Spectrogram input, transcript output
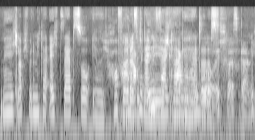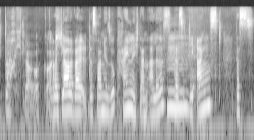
Nee, ich glaube, ich würde mich da echt selbst so, also ich hoffe, Oh, dass ich dann die Instagram Stärke und hätte. So. dass- Ich weiß gar nicht. Doch, ich glaube, oh Gott. Aber ich glaube, weil das war mir so peinlich dann alles, dass Hm. ich die Angst, dass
